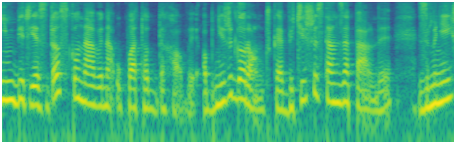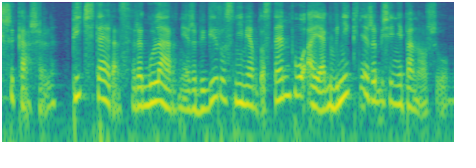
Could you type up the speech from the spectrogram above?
Imbir jest doskonały na układ oddechowy. Obniży gorączkę, wyciszy stan zapalny, zmniejszy kaszel. Pić teraz, regularnie, żeby wirus nie miał dostępu, a jak wniknie, żeby się nie panoszył.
